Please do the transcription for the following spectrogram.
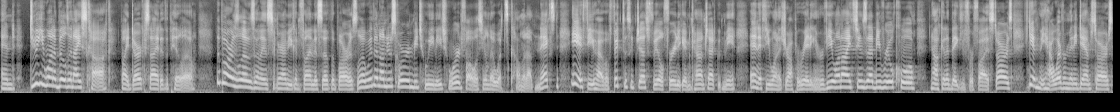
and Do You Want to Build an Ice Cock by Dark Side of the Pillow. The bar is low is on Instagram. You can find us at the bar is low with an underscore in between each word. Follow us, you'll know what's coming up next. If you have a fic to suggest, feel free to get in contact with me. And if you want to drop a rating and review on iTunes, that'd be real cool. Not gonna beg you for five stars. Give me however many damn stars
